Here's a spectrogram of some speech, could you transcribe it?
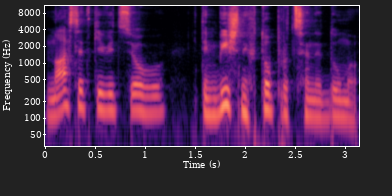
наслідки від цього, тим більше ніхто про це не думав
